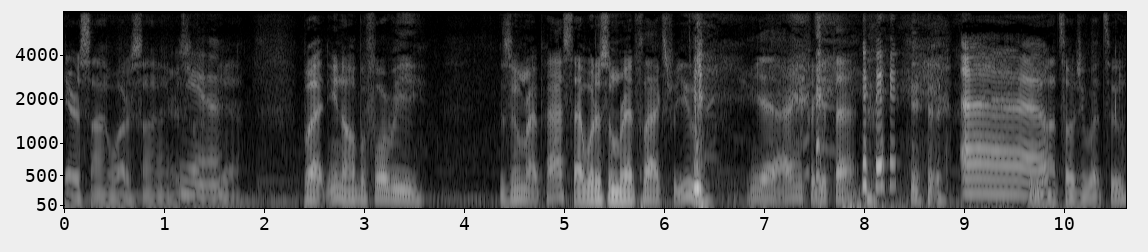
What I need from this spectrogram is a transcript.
air sign, water sign, air sign. Yeah. Yeah. But you know, before we zoom right past that, what are some red flags for you? yeah, I ain't forget that. you know, Uh, I told you what too.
